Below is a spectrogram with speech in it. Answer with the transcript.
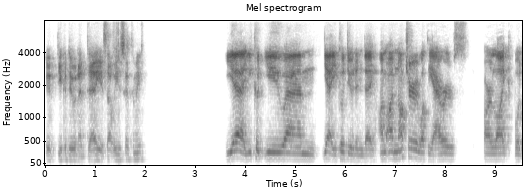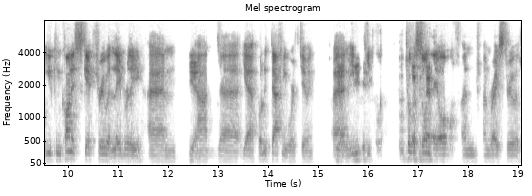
if you could do it in a day. Is that what you said to me? Yeah, you could. You um, yeah, you could do it in a day. I'm I'm not sure what the hours are like, but you can kind of skip through it liberally. Um, yeah, and uh, yeah, but it's definitely worth doing. Um, yeah, you, you took, took a Sunday off and and raced through it.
